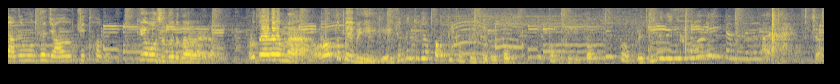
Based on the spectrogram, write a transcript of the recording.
তাদের মধ্যে যাওয়া উচিত হবে? কে বলছে তোর দাদা এরা ওরা তো এরকম না ওরা তো বেবি এই জন্য তুই পপ্পি পপ্পি খেলবি। পপ্পি পপ্পি পপ্পি পপ্পি ঠিক আছে চল।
